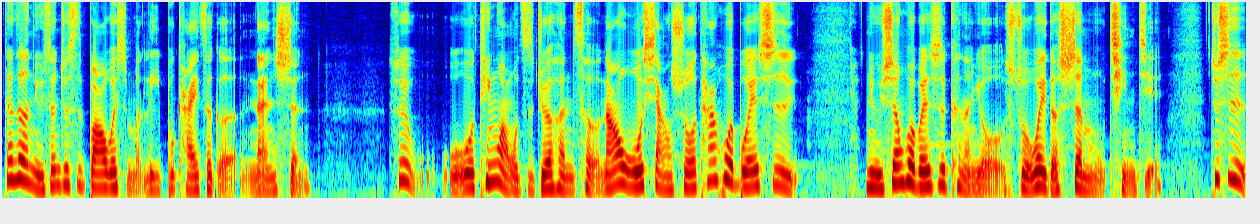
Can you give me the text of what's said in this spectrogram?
但这个女生就是不知道为什么离不开这个男生。所以我，我听完，我只觉得很扯。然后我想说，她会不会是女生？会不会是可能有所谓的圣母情节？就是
